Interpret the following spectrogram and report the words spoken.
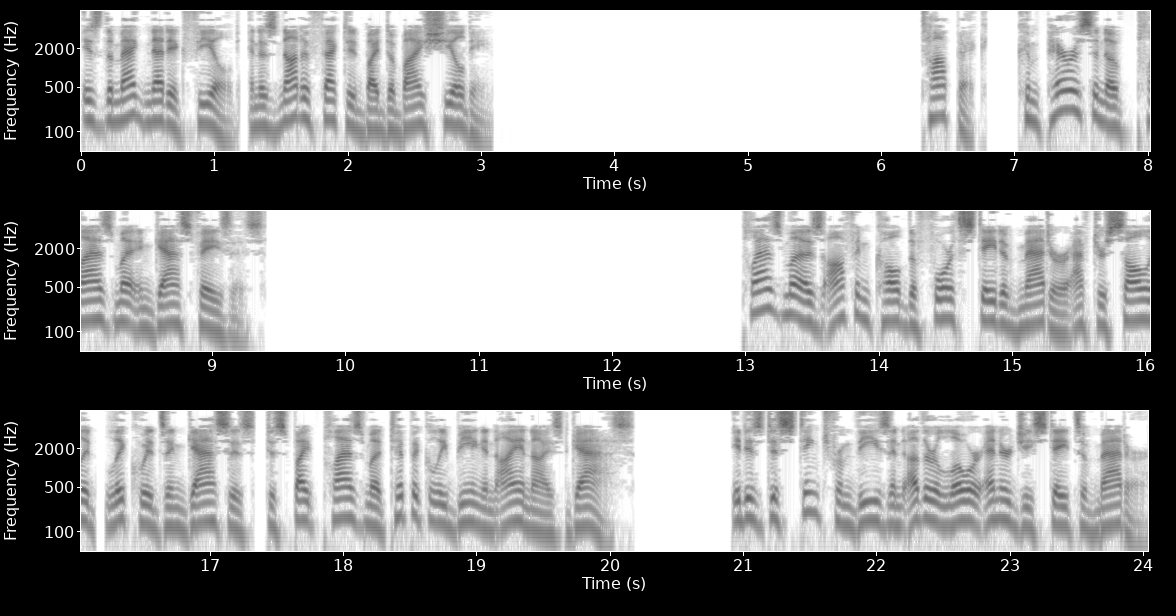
is the magnetic field and is not affected by Debye shielding Comparison of plasma and gas phases. Plasma is often called the fourth state of matter after solid, liquids and gases, despite plasma typically being an ionized gas. It is distinct from these and other lower energy states of matter.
